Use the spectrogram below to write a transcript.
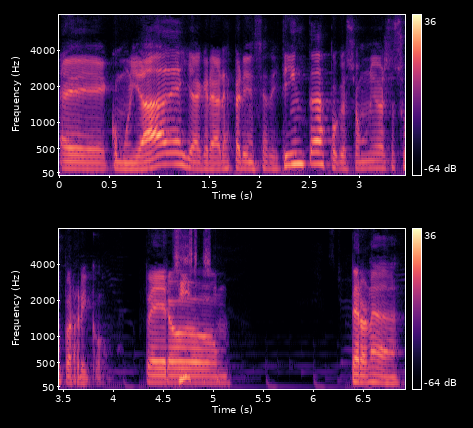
eh, comunidades y a crear experiencias distintas, porque son universos súper ricos. Pero... Pero nada,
